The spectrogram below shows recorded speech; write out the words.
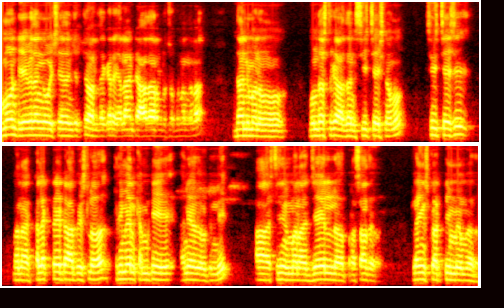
అమౌంట్ ఏ విధంగా వచ్చేదని చెప్తే వాళ్ళ దగ్గర ఎలాంటి ఆధారాలు చూపనందున దాన్ని మనం ముందస్తుగా దాన్ని సీజ్ చేసినాము. సీజ్ చేసి మన కలెక్టరేట్ ఆఫీస్లో త్రీ మ్యాన్ కమిటీ అనేది ఒకటి ఉంది. ఆ మన జైల్లో Prasad flying squad team member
